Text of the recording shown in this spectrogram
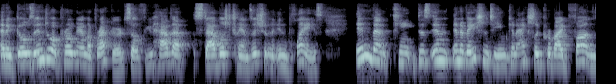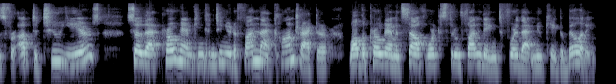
and it goes into a program of record, so if you have that established transition in place, INVNT team this in, innovation team can actually provide funds for up to 2 years so that program can continue to fund that contractor while the program itself works through funding for that new capability.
